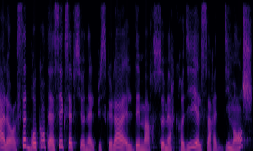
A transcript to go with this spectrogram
Alors, cette brocante est assez exceptionnelle puisque là, elle démarre ce mercredi, elle s'arrête dimanche.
